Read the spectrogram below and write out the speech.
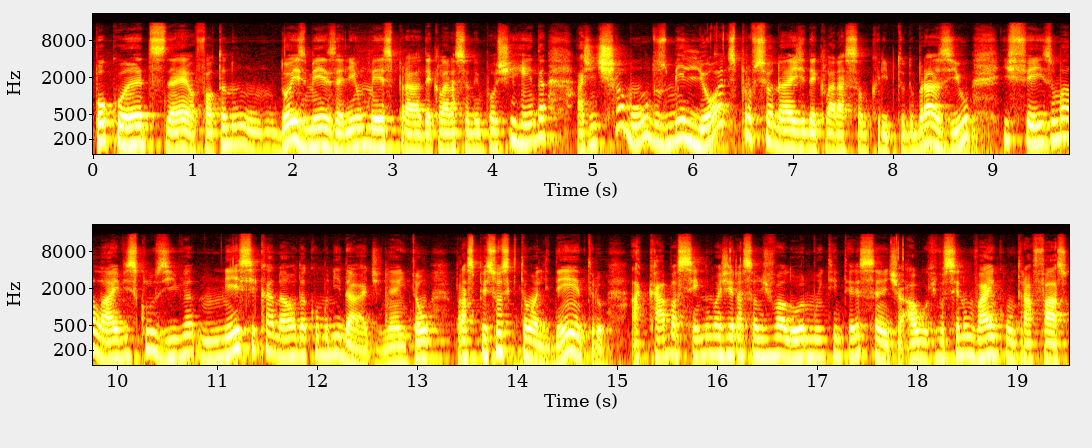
pouco antes, né, faltando um, dois meses ali, um mês para a declaração do imposto de renda, a gente chamou um dos melhores profissionais de declaração cripto do Brasil e fez uma live exclusiva nesse canal da comunidade. Né? Então, para as pessoas que estão ali dentro, acaba sendo uma geração de valor muito interessante, algo que você não vai encontrar fácil.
